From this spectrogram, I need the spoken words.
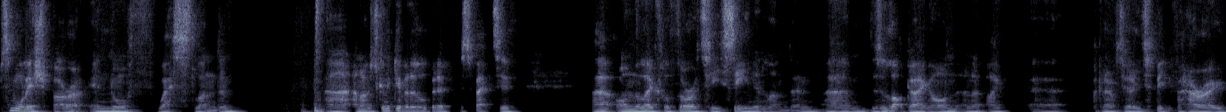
smallish borough in northwest London. Uh, and I was going to give a little bit of perspective uh, on the local authority scene in London. Um, there's a lot going on, and I, uh, I can only speak for Harrow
